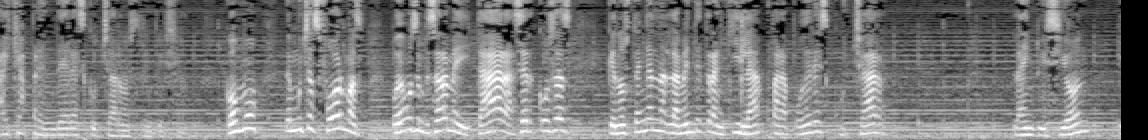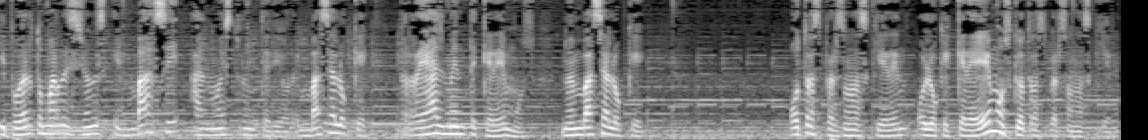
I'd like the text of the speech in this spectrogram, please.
Hay que aprender a escuchar nuestra intuición. ¿Cómo? De muchas formas. Podemos empezar a meditar, a hacer cosas que nos tengan la mente tranquila para poder escuchar la intuición y poder tomar decisiones en base a nuestro interior, en base a lo que realmente queremos, no en base a lo que otras personas quieren o lo que creemos que otras personas quieren.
